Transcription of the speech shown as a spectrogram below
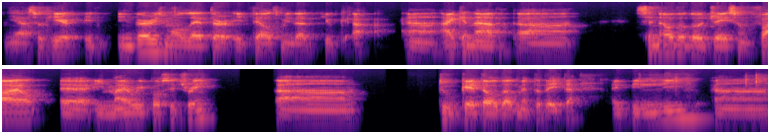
Yeah, so here it, in very small letter, it tells me that you uh, uh, I can add uh, zenodo.json file uh, in my repository um, to get all that metadata. I believe, uh,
